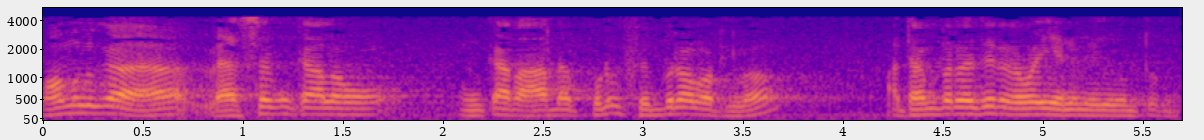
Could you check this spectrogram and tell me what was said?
మామూలుగా వేసవికాలం ఇంకా రానప్పుడు ఫిబ్రవరిలో ఆ టెంపరేచర్ ఇరవై ఎనిమిది ఉంటుంది.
